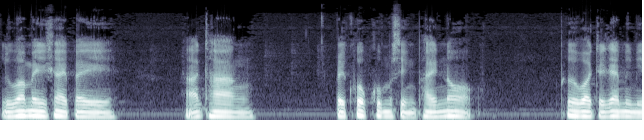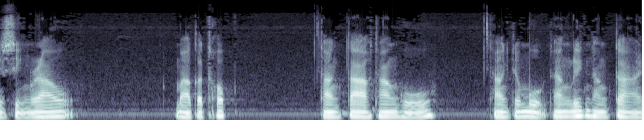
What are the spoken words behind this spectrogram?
หรือว่าไม่ใช่ไปหาทางไปควบคุมสิ่งภายนอก เพื่อว่าจะได้ไม่มีสิ่งเร้ามากระทบ ทางตาทางหู ทางจมูกทางลิ้นทางกาย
